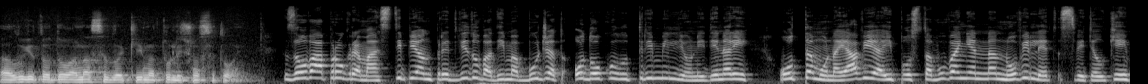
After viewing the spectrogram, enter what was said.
луѓето од ова населба ќе имат улично осветлување. За оваа програма Стипион предвидува да има буџет од околу 3 милиони динари. Оттаму најавија и поставување на нови лед светилки.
